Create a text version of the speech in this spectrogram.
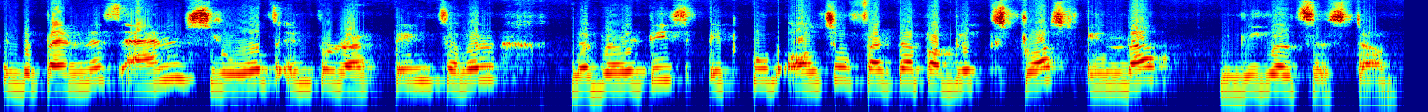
independence and its roles in protecting civil liberties. It could also affect the public's trust in the legal system.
